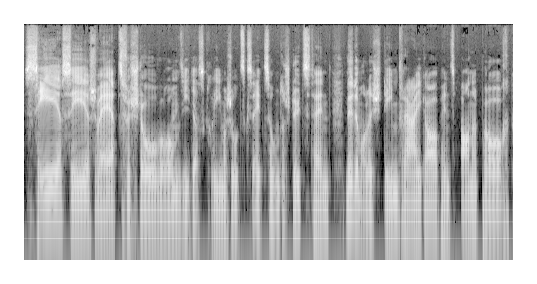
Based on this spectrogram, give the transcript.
sehr, sehr schwer zu verstehen, warum sie das Klimaschutzgesetz unterstützt haben. Nicht einmal eine Stimmfreigabe haben sie angebracht.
